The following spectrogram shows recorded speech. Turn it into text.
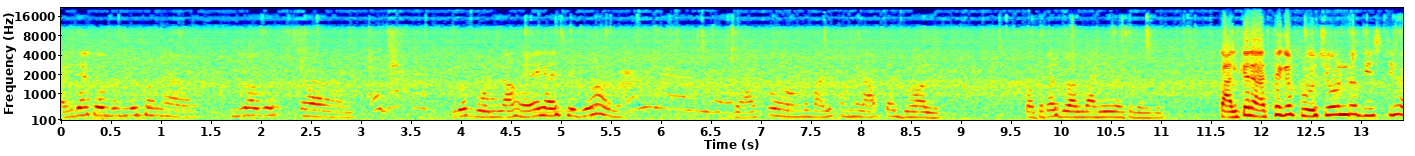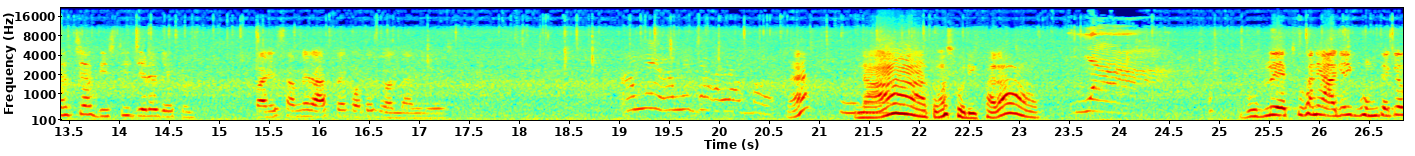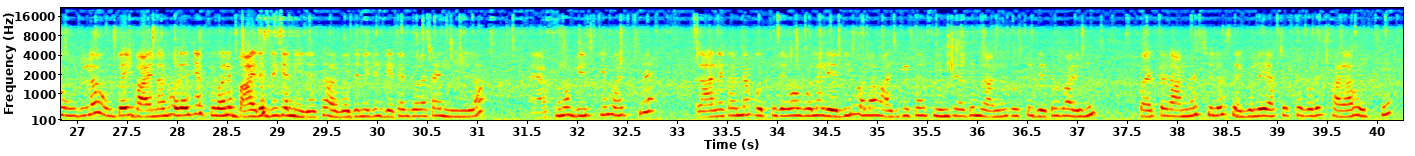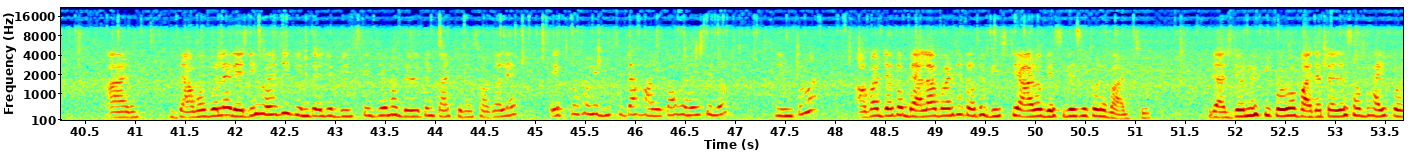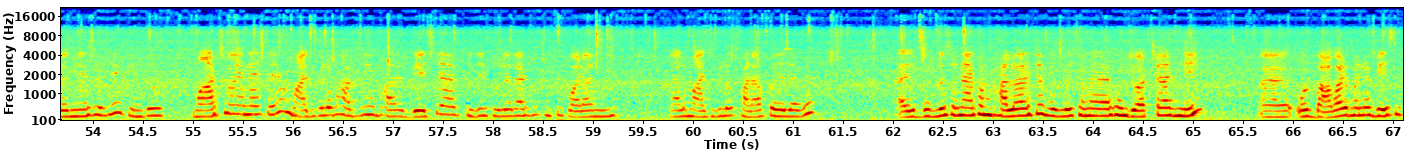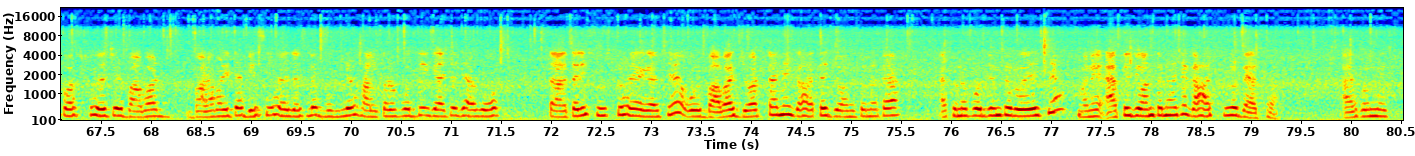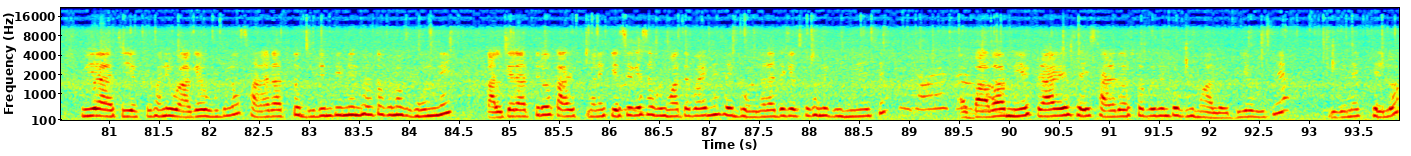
এই দেখো বুঝলো শোনা কি অবস্থা? পুরো বন্যা হয়ে গেছে গো। দেখো আমাদের বাড়ির সামনে রাস্তায় জল। কতটা জল দাঁড়িয়ে গেছে দেখো। কালকে রাত থেকে প্রচণ্ড বৃষ্টি হচ্ছে আর বৃষ্টির জেরে দেখুন বাড়ির সামনে রাস্তায় কত জল দাঁড়িয়ে গেছে। হ্যাঁ? না তোমার শরীর খারাপ। বুবলু একটুখানি আগেই ঘুম থেকে উঠল, উঠেই বায়না ধরেছে, একটুখানি বাইরের দিকে নিয়ে যেতে হবে। ওই জন্য যে গেটের গোড়াটায় নিয়ে এলাম। আর এখনও বৃষ্টি হচ্ছে। রান্না টান্না করতে যাব বলে রেডি হলাম। আজকে তো তিন চার দিন রান্না করতে যেতে পারিনি। কয়েকটা রান্না ছিল, সেগুলোই একটা একটা করে ছাড়া হচ্ছে। আর যাব বলে রেডি হয়েছি, কিন্তু এই যে বৃষ্টির জন্য বেরোতেই পারছি না। সকালে একটুখানি বৃষ্টিটা হালকা হয়েছিল, কিন্তু আবার যত বেলা বাড়ছে, তত বৃষ্টি আরও বেশি বেশি করে বাড়ছে। যার জন্য কি করব, বাজার টাজার সব ভাই করে নিয়ে এসেছে, কিন্তু মাছও এনেছে। মাছগুলো ভাবছি বেছে আর ফ্রিজে তুলে রাখি, কিছু করার নেই। নাহলে মাছগুলো খারাপ হয়ে যাবে। আর বুবলু সোনা এখন ভালো আছে, বুবলু সোনা এখন জ্বরটা আর নেই। ওর বাবার মানে বেশি কষ্ট হয়েছে, ওর বাবার বাড়াবাড়িটা বেশি হয়ে গেছিল। বুবলুর হালকার উপর দিয়ে গেছে, যা ও তাড়াতাড়ি সুস্থ হয়ে গেছে। ওর বাবার জ্বরটা নেই, গা হাতের যন্ত্রণাটা এখনও পর্যন্ত রয়েছে। মানে এত যন্ত্রণা হয়েছে, গা হাত পুরো ব্যথা। আর এখন শুয়ে আছি একটুখানি আগে উঠল সারা রাত তো দুদিন তিন দিন ধরে তো কোনো ঘুম নেই। কালকে রাত্রেও মানে কেসে কেসে ঘুমাতে পারিনি সেই ভোরবেলা থেকে একটুখানি ঘুমিয়েছে। আর বাবা মেয়ে প্রায় সেই সাড়ে দশটা পর্যন্ত ঘুমালো দিয়ে উঠে দুজনে খেলো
